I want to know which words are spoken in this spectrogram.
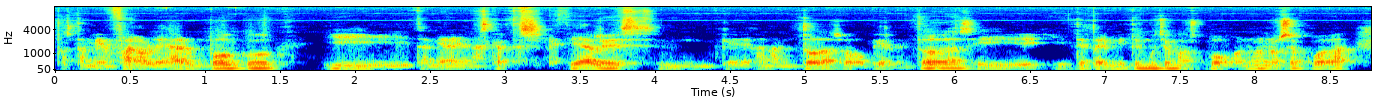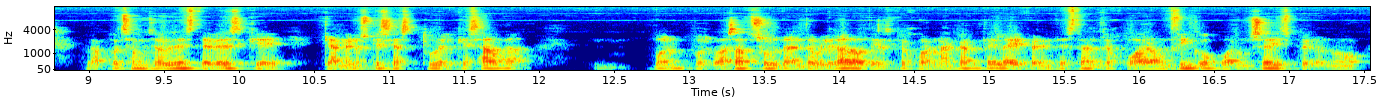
pues también farolear un poco y también hay unas cartas especiales que ganan todas o pierden todas y, te permite mucho más juego, ¿no? No se juega, la pocha muchas veces te ves que, que a menos que seas tú el que salga, bueno, pues vas absolutamente obligado, tienes que jugar una carta y la diferencia está entre jugar a un 5 o jugar a un 6, pero no,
